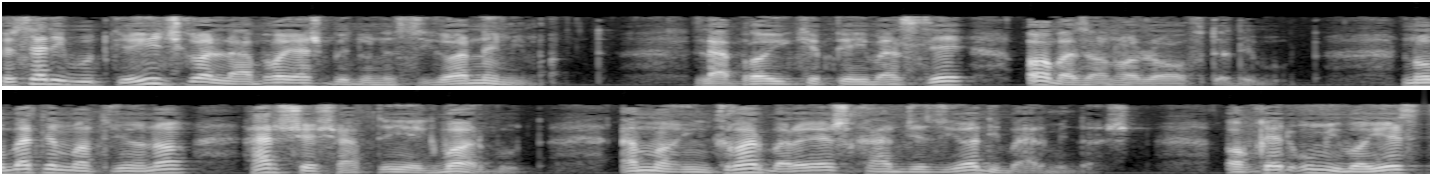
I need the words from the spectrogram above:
پسری بود که هیچگاه لبهایش بدون سیگار نمیماند. لبهایی که پیوسته آب از آنها راه افتاده بود. نوبت ماتریونا هر شش هفته یک بار بود. اما این کار برایش خرج زیادی برمی داشت. آخر او میبایست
